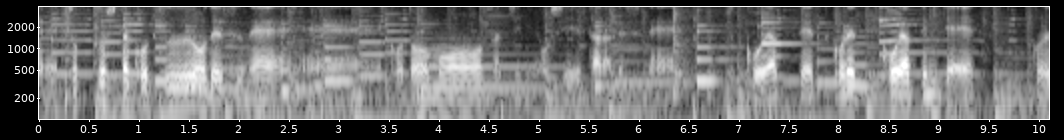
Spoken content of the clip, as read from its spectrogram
えー、ちょっとしたコツをですね、えー、供たちに教えたらですねちょっとこうやってこれこうやってみてこれ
